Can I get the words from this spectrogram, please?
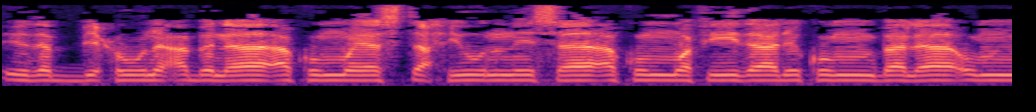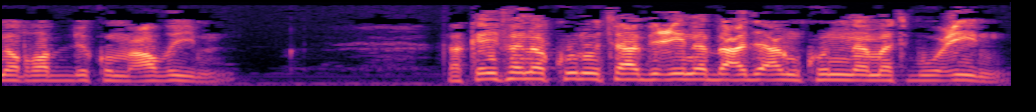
يذبحون أبناءكم ويستحيون نساءكم وفي ذلكم بلاء من ربكم عظيم. فكيف نكون تابعين بعد أن كنا متبوعين؟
